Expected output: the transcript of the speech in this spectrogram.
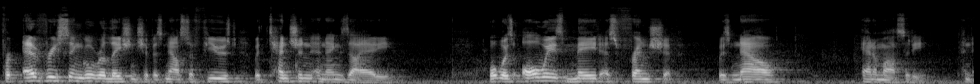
For every single relationship is now suffused with tension and anxiety. What was always made as friendship was now animosity and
